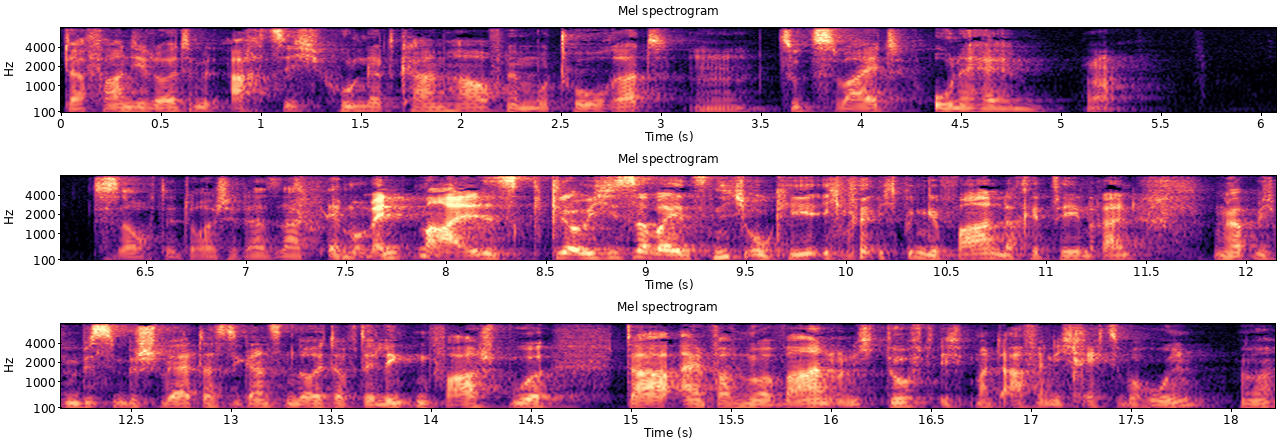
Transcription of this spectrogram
da fahren die Leute mit 80, 100 km/h auf einem Motorrad zu zweit ohne Helm. Ja. Das ist auch der Deutsche, der sagt, ey, Moment mal, das glaube ich ist aber jetzt nicht okay. Ich bin, ich bin gefahren nach Athen rein und habe mich ein bisschen beschwert, dass die ganzen Leute auf der linken Fahrspur da einfach nur waren und ich durfte, ich, man darf ja nicht rechts überholen, ja?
